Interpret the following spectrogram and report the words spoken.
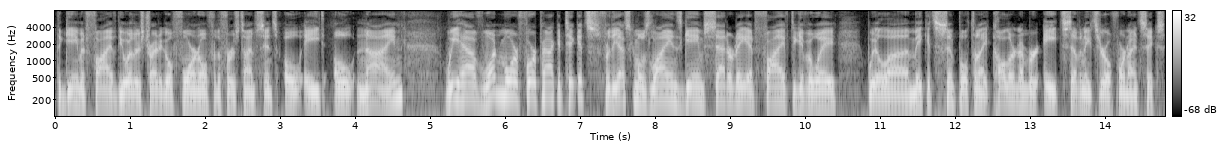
The game at 5. The Oilers try to go 4-0 for the first time since 08-09. We have one more four pack of tickets for the Eskimos Lions game Saturday at 5 to give away. We'll uh, make it simple tonight. Caller number 8 780 496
